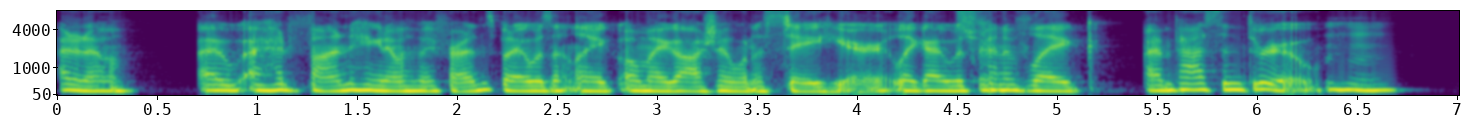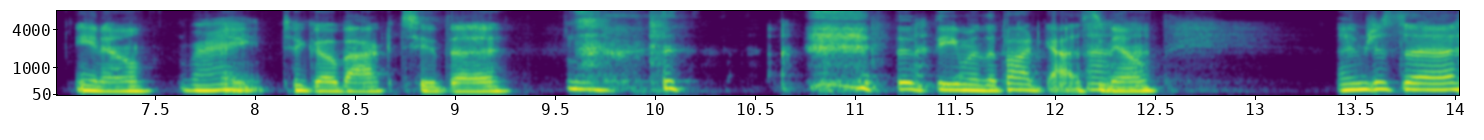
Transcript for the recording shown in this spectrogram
i don't know. I, I had fun hanging out with my friends but i wasn't like oh my gosh i want to stay here. Like i was kind of like i'm passing through you know? Right. like, to go back to the the theme of the podcast you know? I'm just a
